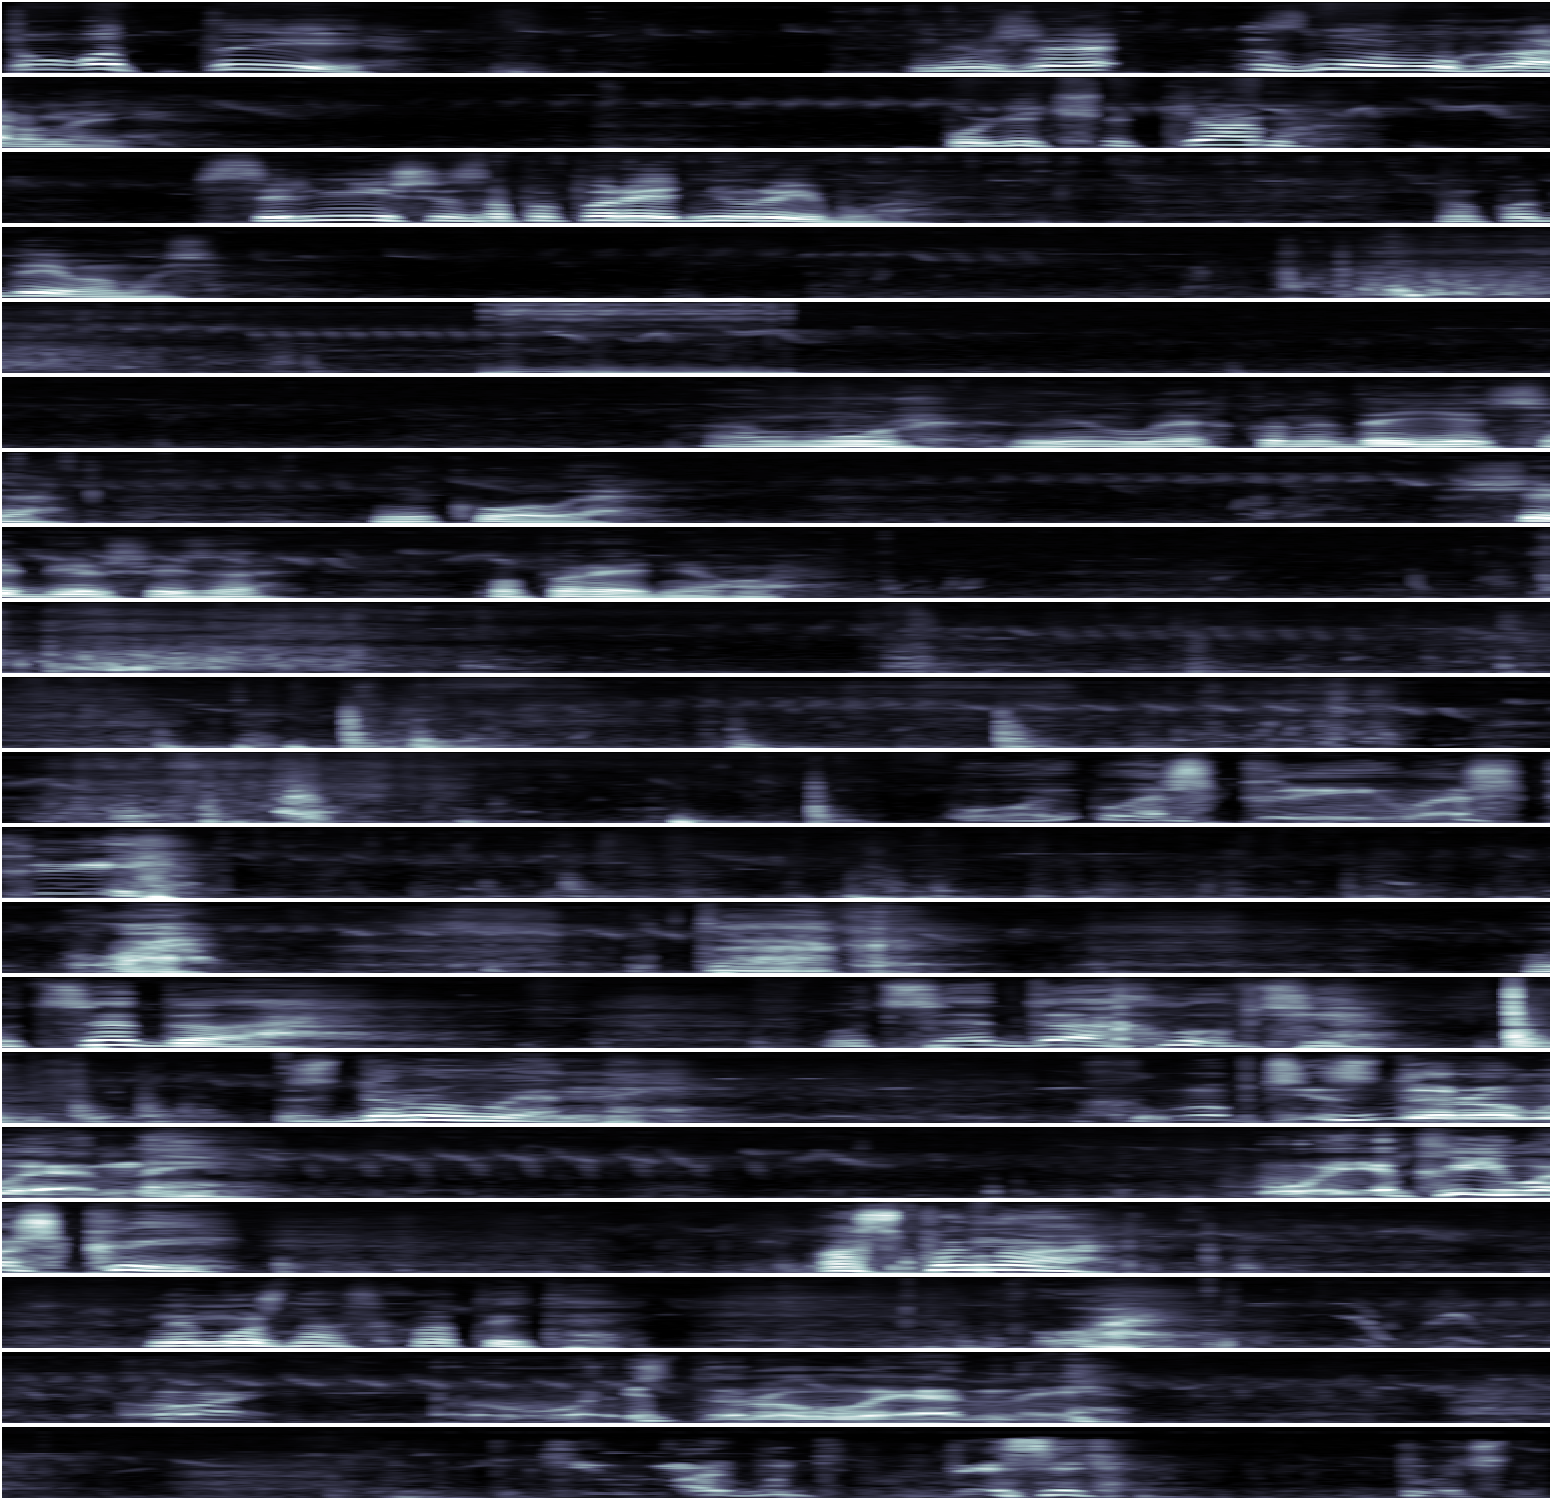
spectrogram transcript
То ти. Невже знову гарний? По відчуттям сильніше за попередню рибу. Ну подивимось. Амур, він легко не дається ніколи. Ще більший за попереднього. Ой, важкий, важкий. Ой. Так. Оце да. Оце да, хлопці. Здоровенний. Хлопці, здоровенний. Ой, який важкий. А спина не можна схватити. Ой, ой, здоровенний. Мабуть, 10 точно.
